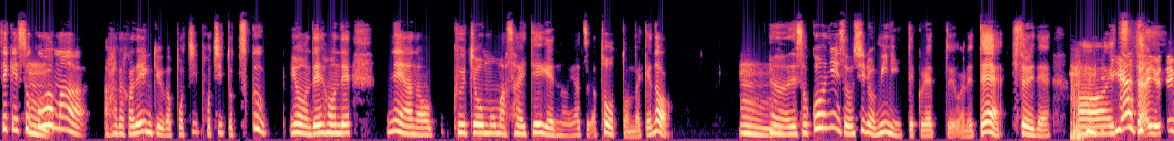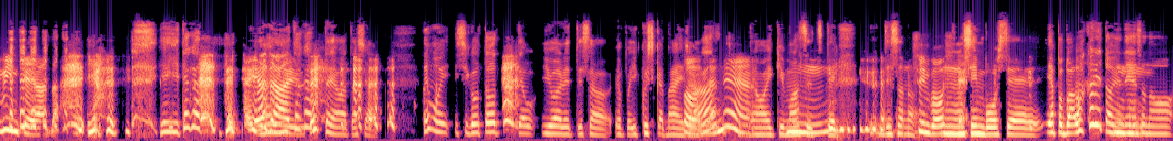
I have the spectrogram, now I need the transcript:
じゃけ、そこはまあ、裸電球がポチポチっとつくようで、ほんで、ね、あの、空調もまあ最低限のやつが通っとんだけど、うん。うん、で、そこにその資料見に行ってくれって言われて、一人で、はーい。嫌じゃん、言ってみんけやだ。いや、いや、言いたかった。絶対嫌じゃん、言い。たかったよ、私は。でも、仕事って言われてさ、やっぱ行くしかないじそうゃん。だね。あ行きます、つって。で、その、辛抱しうん、て。辛抱して、やっぱば分かれたんよね、うんその、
